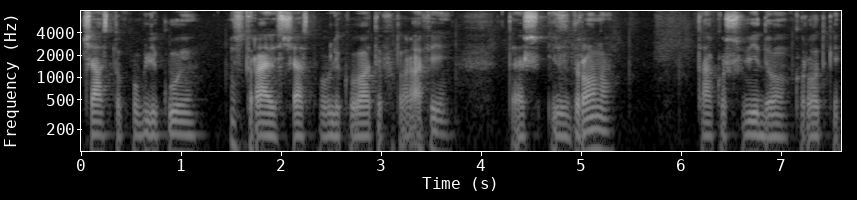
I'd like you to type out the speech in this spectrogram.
часто публікую, ну, стараюсь часто публікувати фотографії, теж із дрона, також відео короткі.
